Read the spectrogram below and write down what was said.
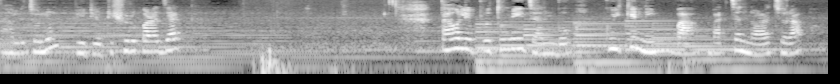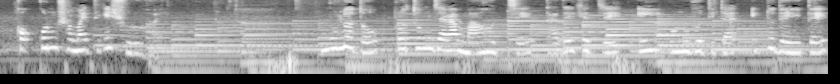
তাহলে চলুন ভিডিওটি শুরু করা যাক। তাহলে প্রথমেই জানব কুইকেনিং বা বাচ্চার নড়াচড়া কোন সময় থেকে শুরু হয়? মূলত প্রথম যারা মা হচ্ছে, তাদের ক্ষেত্রে এই অনুভূতিটা একটু দেরিতে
